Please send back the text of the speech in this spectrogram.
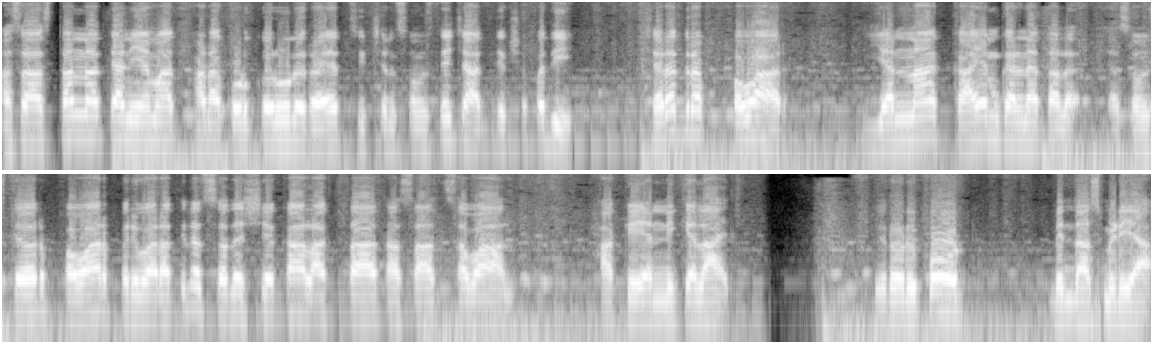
असं असताना त्या नियमात खाडाखोड करून रयत शिक्षण संस्थेच्या अध्यक्षपदी शरद पवार यांना कायम करण्यात आलं. या संस्थेवर पवार परिवारातीलच सदस्य का लागतात असा सवाल हाके यांनी केला आहे ब्युरो रिपोर्ट बिंदास मीडिया.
